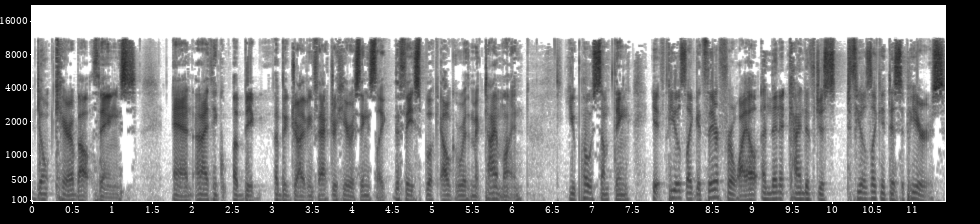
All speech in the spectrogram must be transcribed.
don't care about things and, and I think a big a big driving factor here is things like the Facebook algorithmic timeline you post something it feels like it's there for a while and then it kind of just feels like it disappears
